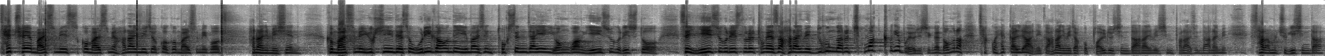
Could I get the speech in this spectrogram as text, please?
태초에 말씀이 있었고 말씀이 하나님이셨고 그 말씀이 곧 하나님이신 그 말씀의 육신이 돼서 우리 가운데 임하신 독생자의 영광 예수 그리스도. 그래서 예수 그리스도를 통해서 하나님의 누군가를 정확하게 보여주신 거예요. 너무나 자꾸 헷갈려 하니까 하나님이 자꾸 벌 주신다. 하나님이 심판하신다. 하나님이 사람을 죽이신다.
